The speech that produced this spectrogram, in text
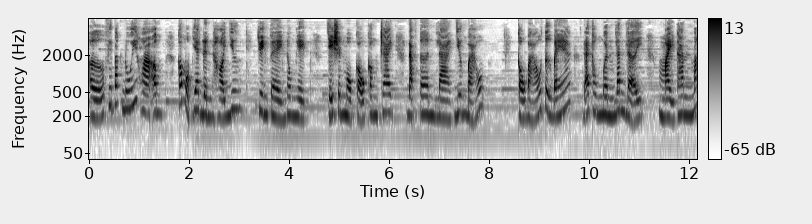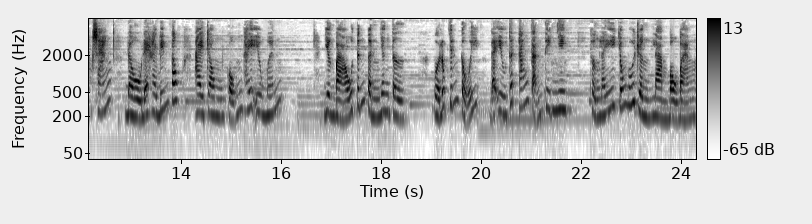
ở phía bắc núi Hoa Âm có một gia đình họ Dương chuyên về nông nghiệp, chỉ sinh một cậu con trai đặt tên là Dương Bảo. Cậu Bảo từ bé đã thông minh lanh lợi, mày thanh mắt sáng, đầu để hai biếm tóc, ai trông cũng thấy yêu mến. Dương Bảo tính tình nhân từ, vừa lúc 9 tuổi đã yêu thích thắng cảnh thiên nhiên, thường lấy chốn núi rừng làm bầu bạn.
